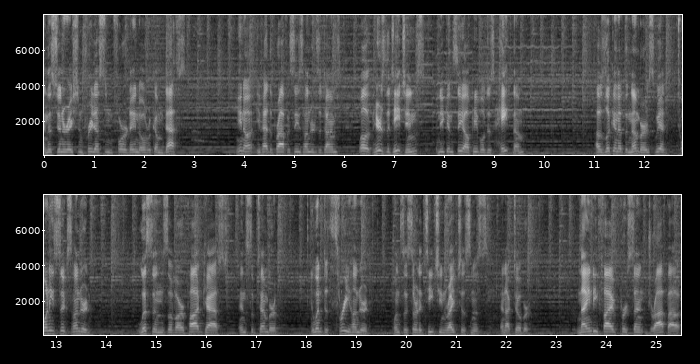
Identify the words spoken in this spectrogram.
and this generation predestined, foreordained to overcome death. You know, you've had the prophecies hundreds of times. Well, here's the teachings, and you can see how people just hate them. I was looking at the numbers. We had 2,600 listens of our podcast in September. It went to 300 once they started teaching righteousness in October. 95% dropout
